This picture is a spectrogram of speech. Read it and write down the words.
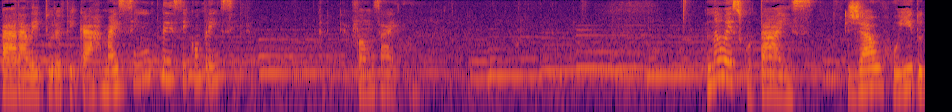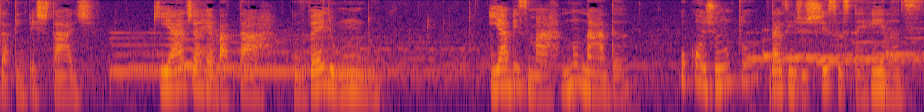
para a leitura ficar mais simples e compreensível. Vamos a ela. Não escutais já o ruído da tempestade que há de arrebatar o velho mundo e abismar no nada o conjunto das injustiças terrenas?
